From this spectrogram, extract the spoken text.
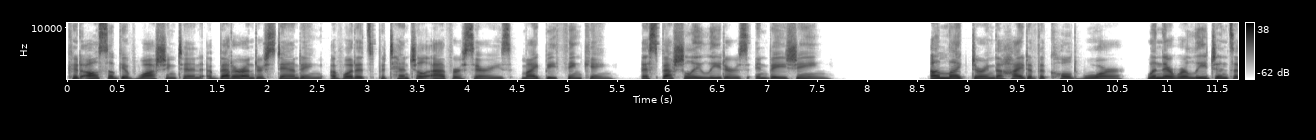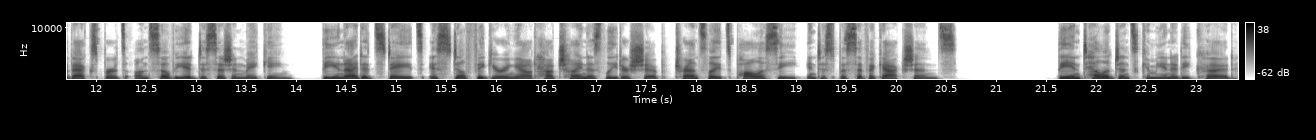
could also give Washington a better understanding of what its potential adversaries might be thinking, especially leaders in Beijing. Unlike during the height of the Cold War, when there were legions of experts on Soviet decision making, the United States is still figuring out how China's leadership translates policy into specific actions. The intelligence community could,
